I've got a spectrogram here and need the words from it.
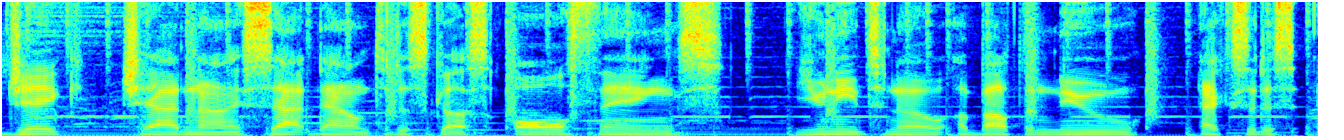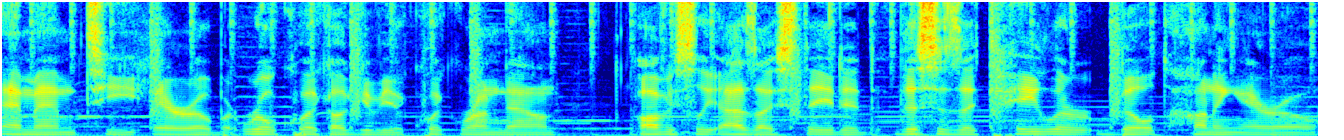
Jake, Chad, and I sat down to discuss all things you need to know about the new Exodus MMT arrow. But, real quick, I'll give you a quick rundown. Obviously, as I stated, this is a tailor built hunting arrow.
